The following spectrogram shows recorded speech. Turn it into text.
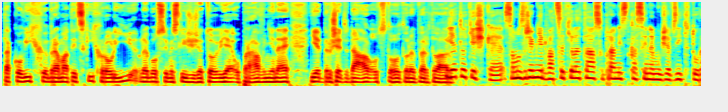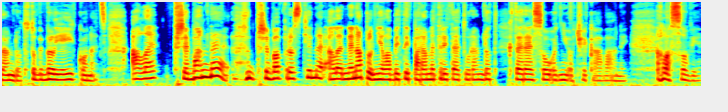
takových dramatických rolí, nebo si myslíš, že to je oprávněné je držet dál od tohoto repertoáru? Je to těžké. Samozřejmě 20-letá sopranistka si nemůže vzít Turandot, to by byl její konec. Ale třeba ne, třeba prostě ne, ale nenaplnila by ty parametry té Turandot, které jsou od ní očekávány hlasově.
